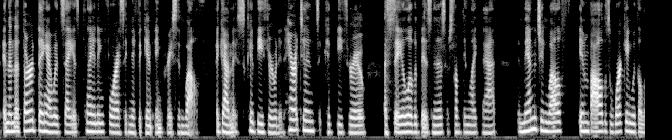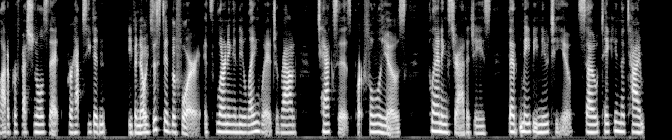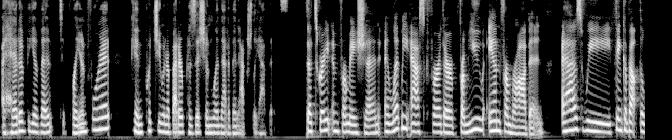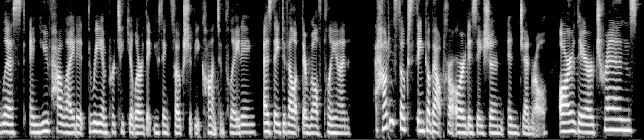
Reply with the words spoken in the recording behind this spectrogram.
And then the third thing I would say is planning for a significant increase in wealth. Again, this could be through an inheritance, it could be through a sale of a business or something like that. And managing wealth involves working with a lot of professionals that perhaps you didn't even know existed before. It's learning a new language around taxes, portfolios, planning strategies that may be new to you. So, taking the time ahead of the event to plan for it can put you in a better position when that event actually happens. That's great information. And let me ask further from you and from Robin. As we think about the list, and you've highlighted three in particular that you think folks should be contemplating as they develop their wealth plan, how do folks think about prioritization in general? Are there trends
